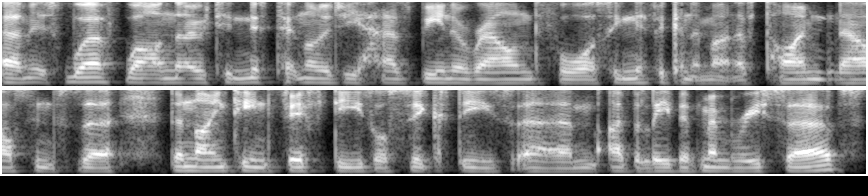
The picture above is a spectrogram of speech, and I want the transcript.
Um, it's worthwhile noting this technology has been around for a significant amount of time now, since the, the 1950s or 60s, um, I believe, if memory serves.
